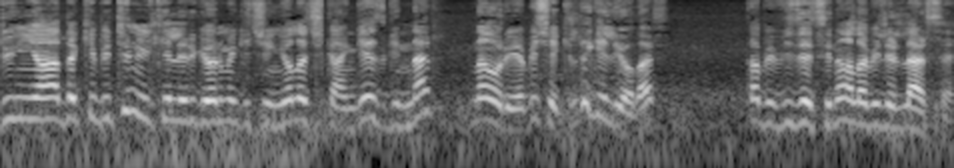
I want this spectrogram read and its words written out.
dünyadaki bütün ülkeleri görmek için yola çıkan gezginler Nauru'ya bir şekilde geliyorlar. Tabi vizesini alabilirlerse.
